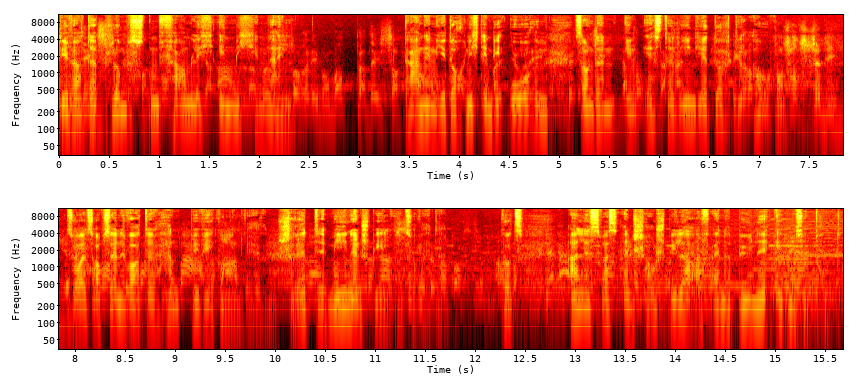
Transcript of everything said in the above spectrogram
Die Wörter plumpsten förmlich in mich hinein, drangen jedoch nicht in die Ohren, sondern in erster Linie durch die Augen, so als ob seine Worte Handbewegungen wären, Schritte, Minenspiel und so weiter. Kurz, alles, was ein Schauspieler auf einer Bühne ebenso tut.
